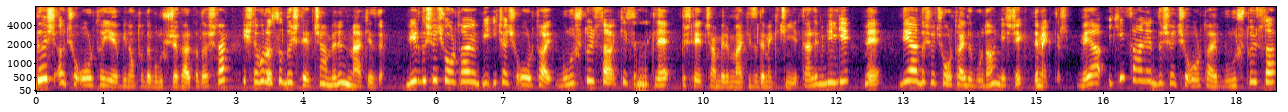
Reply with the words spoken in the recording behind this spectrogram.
dış açı ortayı bir noktada buluşacak arkadaşlar. İşte burası dış teğet çemberin merkezi. Bir dış açı ortay bir iç açı ortay buluştuysa kesinlikle dış teğet çemberin merkezi demek için yeterli bir bilgi ve diğer dış açı ortay da buradan geçecek demektir. Veya iki tane dış açı ortay buluştuysa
